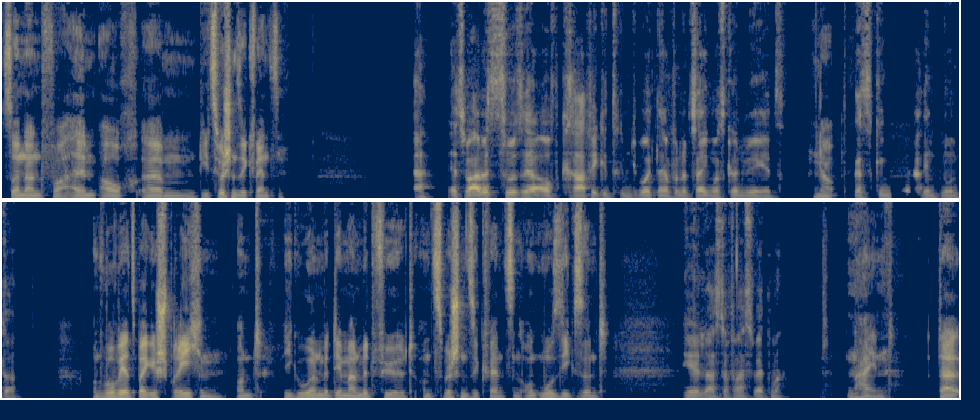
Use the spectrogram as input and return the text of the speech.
sondern vor allem auch ähm, die Zwischensequenzen. Ja, es war alles zu sehr auf Grafik getrieben. Die wollten einfach nur zeigen, was können wir jetzt. Ja. Das ging nach hinten unter. Und wo wir jetzt bei Gesprächen und Figuren, mit denen man mitfühlt und Zwischensequenzen und Musik sind. Hier, Last of Us, wett mal. Nein. Da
